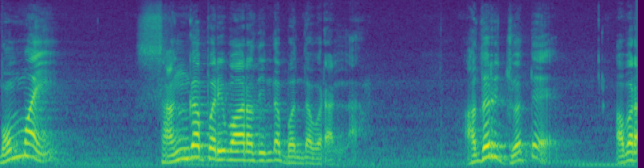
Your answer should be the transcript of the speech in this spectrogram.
ಬೊಮ್ಮಾಯಿ ಸಂಘ ಪರಿವಾರದಿಂದ ಬಂದವರಲ್ಲ. ಅದರ ಜೊತೆ ಅವರ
